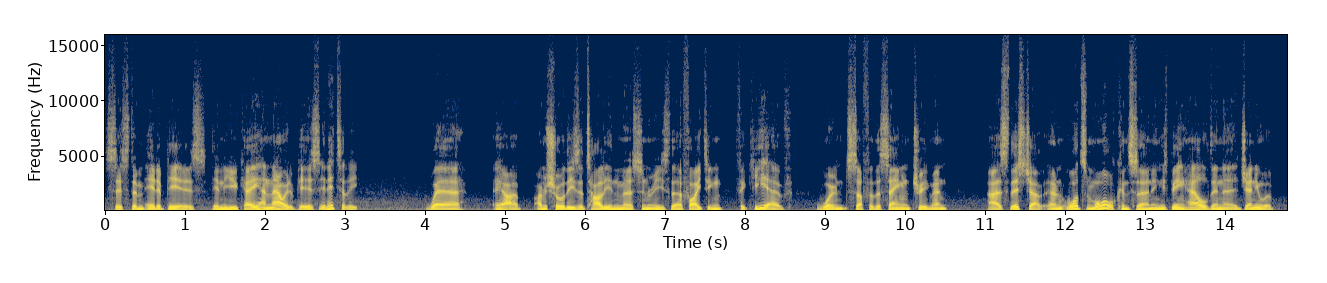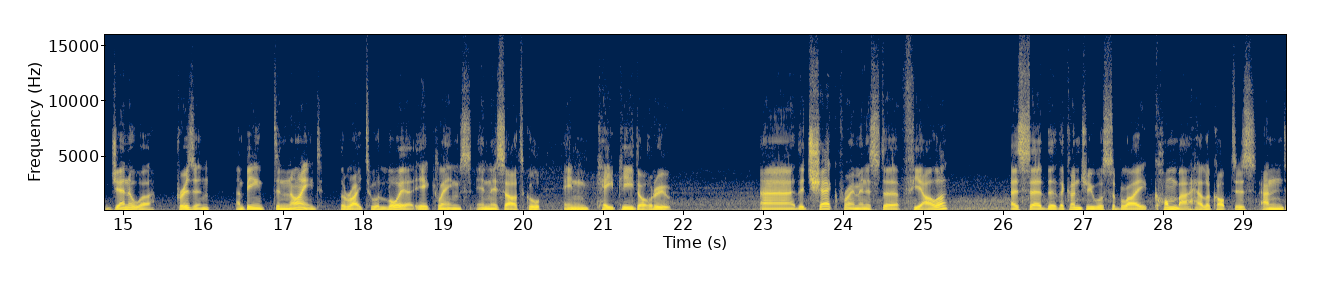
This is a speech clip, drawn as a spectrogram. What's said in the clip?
system. It appears in the UK, and now it appears in Italy, where I'm sure these Italian mercenaries that are fighting for Kiev won't suffer the same treatment as this chap. And what's more concerning, he's being held in a Genoa, Genoa prison and being denied the right to a lawyer, it claims in this article in kp.ru. Uh, the Czech Prime Minister Fiala has said that the country will supply combat helicopters and,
